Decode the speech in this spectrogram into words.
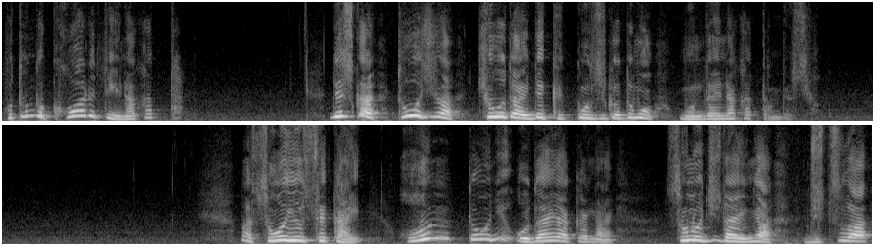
ほとんど壊れていなかったですから当時は兄弟で結婚することも問題なかったんですよ。まあ、そういう世界本当に穏やかなその時代が実は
